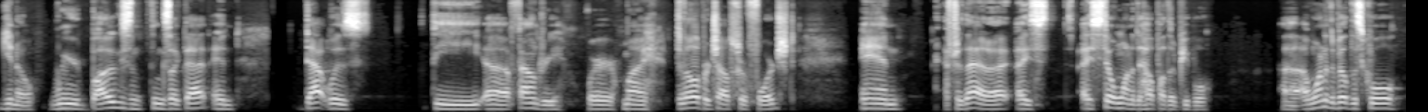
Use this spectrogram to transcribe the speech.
you know, weird bugs and things like that. And that was the uh, foundry where my developer chops were forged. And after that, I, I, I still wanted to help other people. Uh, I wanted to build this cool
